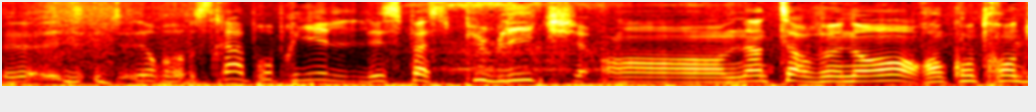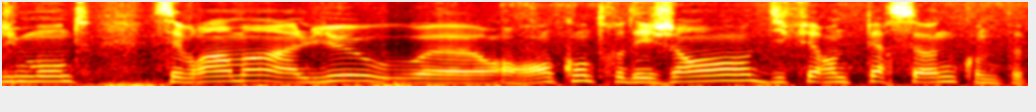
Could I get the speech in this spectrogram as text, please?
se réapproprier l'espace public en intervenant, en rencontrant du monde. C'est vraiment un lieu où on rencontre des gens, différentes personnes qu'on ne peut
